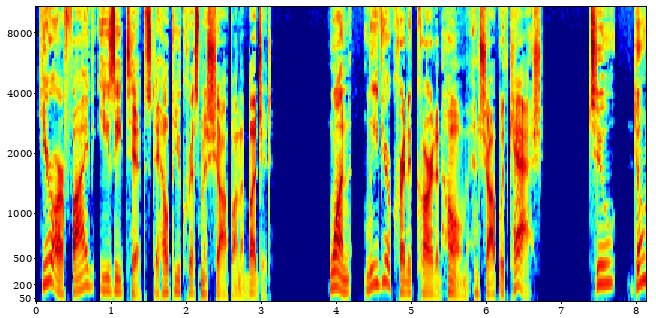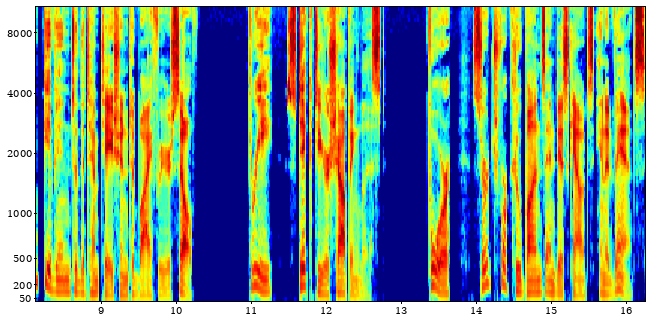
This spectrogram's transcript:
Here are five easy tips to help you Christmas shop on a budget. 1. Leave your credit card at home and shop with cash. 2. Don't give in to the temptation to buy for yourself. 3. Stick to your shopping list. 4 search for coupons and discounts in advance.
